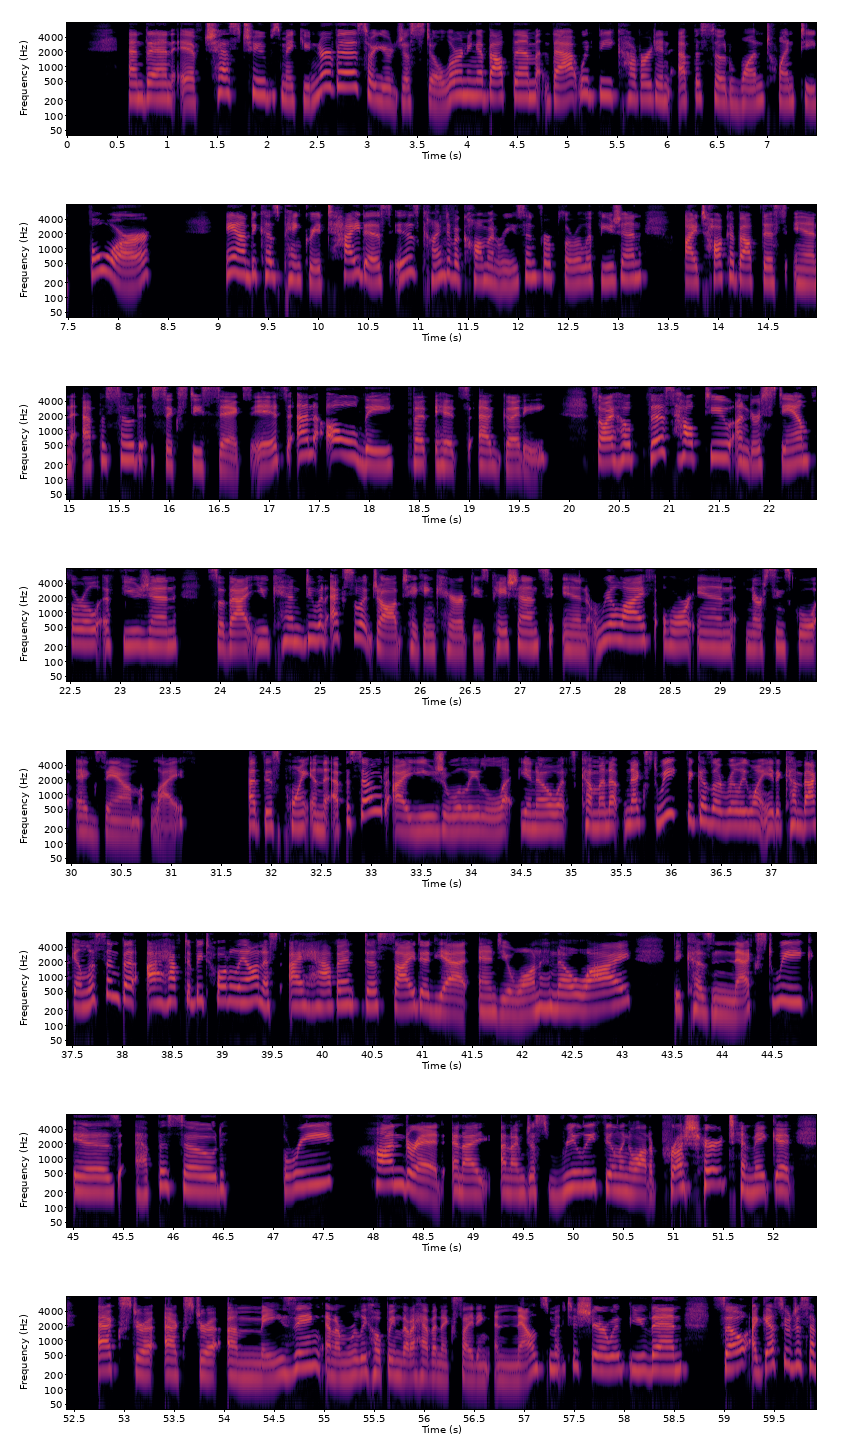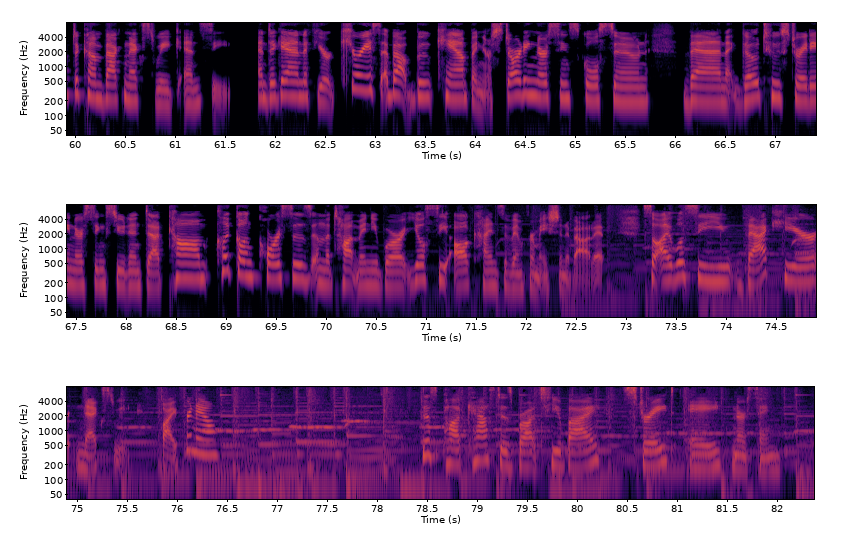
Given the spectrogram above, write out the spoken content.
And then if chest tubes make you nervous or you're just still learning about them, that would be covered in episode 124. And because pancreatitis is kind of a common reason for pleural effusion, I talk about this in episode 66. It's an oldie, but it's a goodie. So I hope this helped you understand pleural effusion so that you can do an excellent job taking care of these patients in real life or in nursing school exam life. At this point in the episode, I usually let you know what's coming up next week because I really want you to come back and listen. But I have to be totally honest, I haven't decided yet. And you want to know why? Because next week is episode 300 and I and I'm just really feeling a lot of pressure to make it extra, extra amazing. And I'm really hoping that I have an exciting announcement to share with you then. So I guess you'll just have to come back next week and see. And again, if you're curious about boot camp and you're starting nursing school soon, then go to straightanursingstudent.com, click on courses in the top menu bar. You'll see all kinds of information about it. So I will see you back here next week. Bye for now. This podcast is brought to you by Straight A Nursing.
